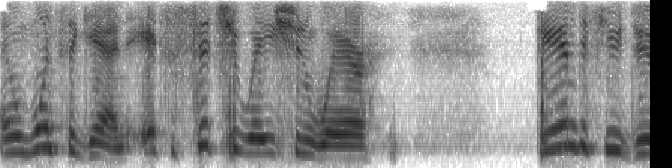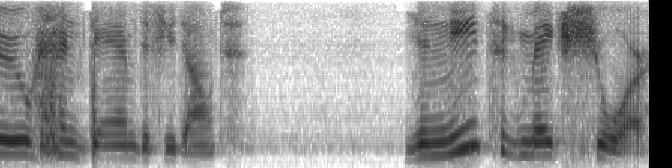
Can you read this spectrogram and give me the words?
And once again, it's a situation where damned if you do and damned if you don't. You need to make sure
